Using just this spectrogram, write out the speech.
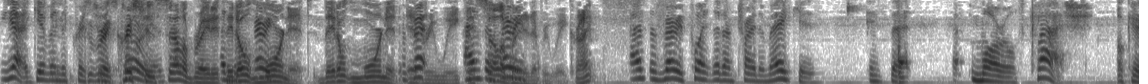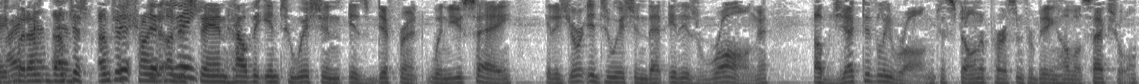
yeah, given the Christian. Right, Christians celebrate it. They the don't very, mourn it. They don't mourn it every week. They celebrate very, it every week, right? And the very point that I'm trying to make is is that uh, morals clash. Okay, right? but I'm, I'm just I'm just trying to understand how the intuition is different when you say it is your intuition that it is wrong, objectively wrong, to stone a person for being homosexual.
